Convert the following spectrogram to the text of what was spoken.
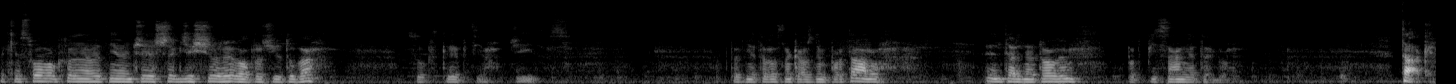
Takie słowo, które nawet nie wiem, czy jeszcze gdzieś się używa oprócz YouTube'a. Subskrypcja. Jesus. Pewnie teraz na każdym portalu internetowym podpisanie tego. Tak.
